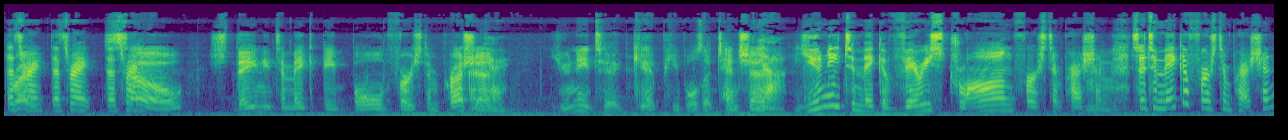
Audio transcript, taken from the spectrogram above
that's Right? right. That's right. That's right. so they need to make a bold first impression. Okay. You need to get people's attention. Yeah, you need to make a very strong first impression. Mm. So to make a first impression,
